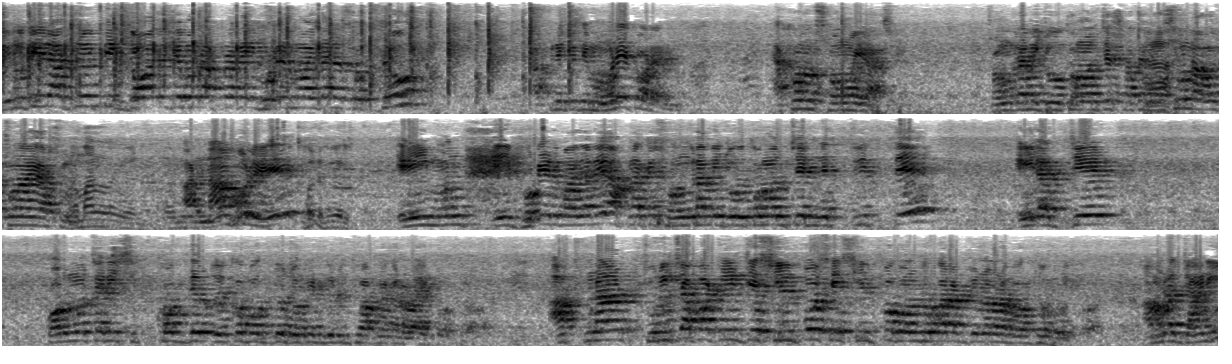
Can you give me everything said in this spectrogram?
বিরোধী রাজনৈতিক দল যেমন আপনার এই ভোটের ময়দানে সত্ত্বেও আপনি যদি মনে করেন এখনও সময় আছে সংগ্রামী যৌথ মঞ্চের সাথে বসুন আলোচনায় আসুন। আর না হলে এই মন এই ভোটের বাজারে আপনাকে সংগ্রামী যৌথ মঞ্চের নেতৃত্বে এই রাজ্যের কর্মচারী শিক্ষকদের ঐক্যবদ্ধ জোটের বিরুদ্ধে আপনাকে লড়াই করতে হবে। আপনার চুরি চাপাটির যে শিল্প, সেই শিল্প বন্ধ করার জন্য আমরা বদ্ধপরিকর। আমরা জানি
